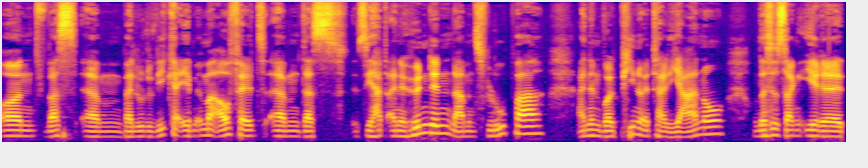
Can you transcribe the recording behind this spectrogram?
Und was ähm, bei Ludovica eben immer auffällt, ähm, dass sie hat eine Hündin namens Lupa, einen Volpino Italiano. Und das ist sagen ihre,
